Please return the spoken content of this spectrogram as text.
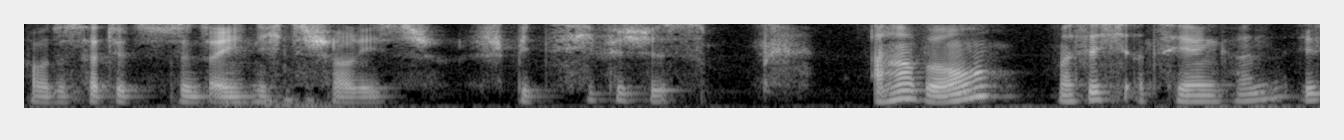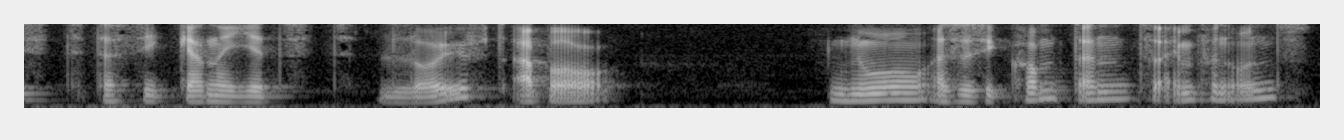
Aber das hat jetzt sind eigentlich nichts Charlies spezifisches. Aber was ich erzählen kann, ist, dass sie gerne jetzt läuft, aber nur, also sie kommt dann zu einem von uns,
